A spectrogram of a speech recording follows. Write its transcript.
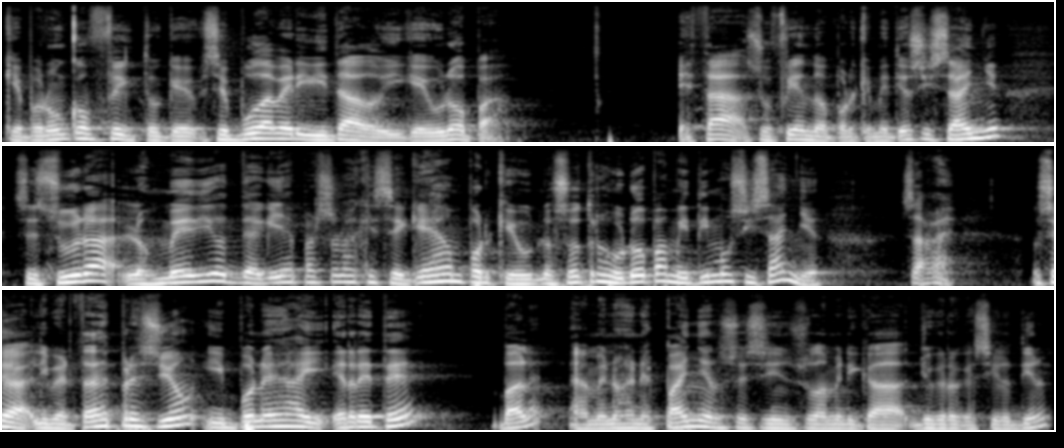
que por un conflicto que se pudo haber evitado y que Europa está sufriendo porque metió cizaña, censura los medios de aquellas personas que se quejan porque nosotros Europa metimos cizaña, ¿sabes? O sea, libertad de expresión y pones ahí RT, ¿vale? Al menos en España, no sé si en Sudamérica yo creo que sí lo tiene.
